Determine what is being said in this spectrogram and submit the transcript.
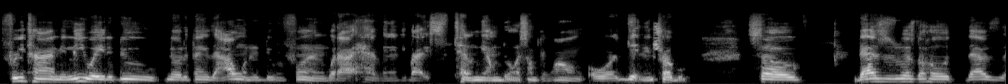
free time and leeway to do you know the things that I want to do for fun without having anybody telling me I'm doing something wrong or getting in trouble. So that was the whole that was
